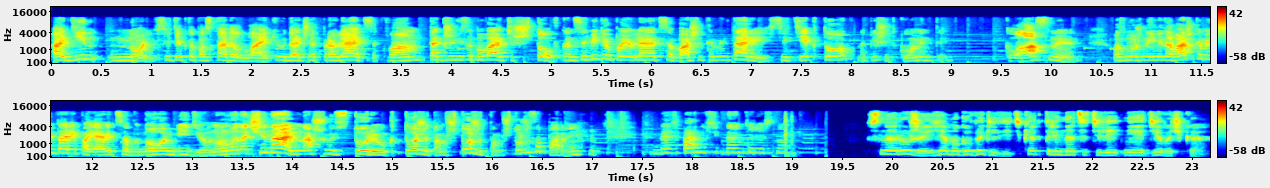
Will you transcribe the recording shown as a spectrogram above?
1, 0. Все те, кто поставил лайки, удачи отправляется к вам. Также не забывайте, что в конце видео появляются ваши комментарии. Все те, кто напишет комменты. Классные! Возможно, именно ваш комментарий появится в новом видео. Но мы начинаем нашу историю. Кто же там, что же там, что же за парни? Когда есть парни, всегда интересно. Снаружи я могу выглядеть как 13-летняя девочка,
